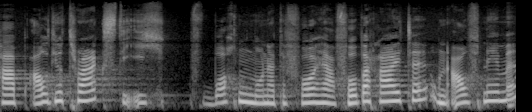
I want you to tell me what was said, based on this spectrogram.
habe Audiotracks, die ich Wochen, Monate vorher vorbereite und aufnehme.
